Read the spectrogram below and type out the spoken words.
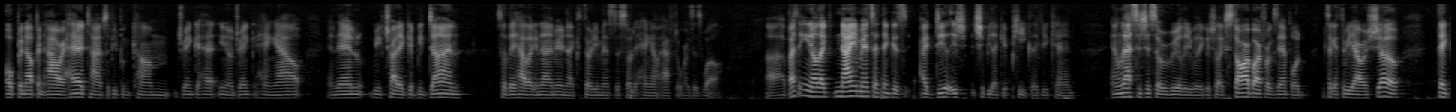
open up an hour ahead of time so people can come drink ahead, you know, drink, hang out, and then we try to get be done so they have like another maybe like 30 minutes to sort of hang out afterwards as well. Uh, but I think you know, like 90 minutes, I think is ideally it, sh- it should be like your peak if you can, unless it's just a really really good show. Like Star Bar, for example, it's like a three-hour show. They,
